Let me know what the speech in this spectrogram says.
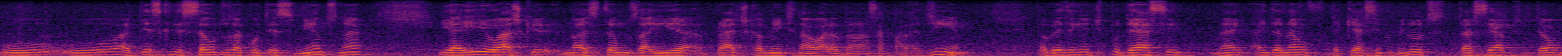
o, o, a descrição dos acontecimentos, né? E aí eu acho que nós estamos aí eh, praticamente na hora da nossa paradinha. Talvez a gente pudesse, né, ainda não, daqui a cinco minutos, tá certo? Então,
